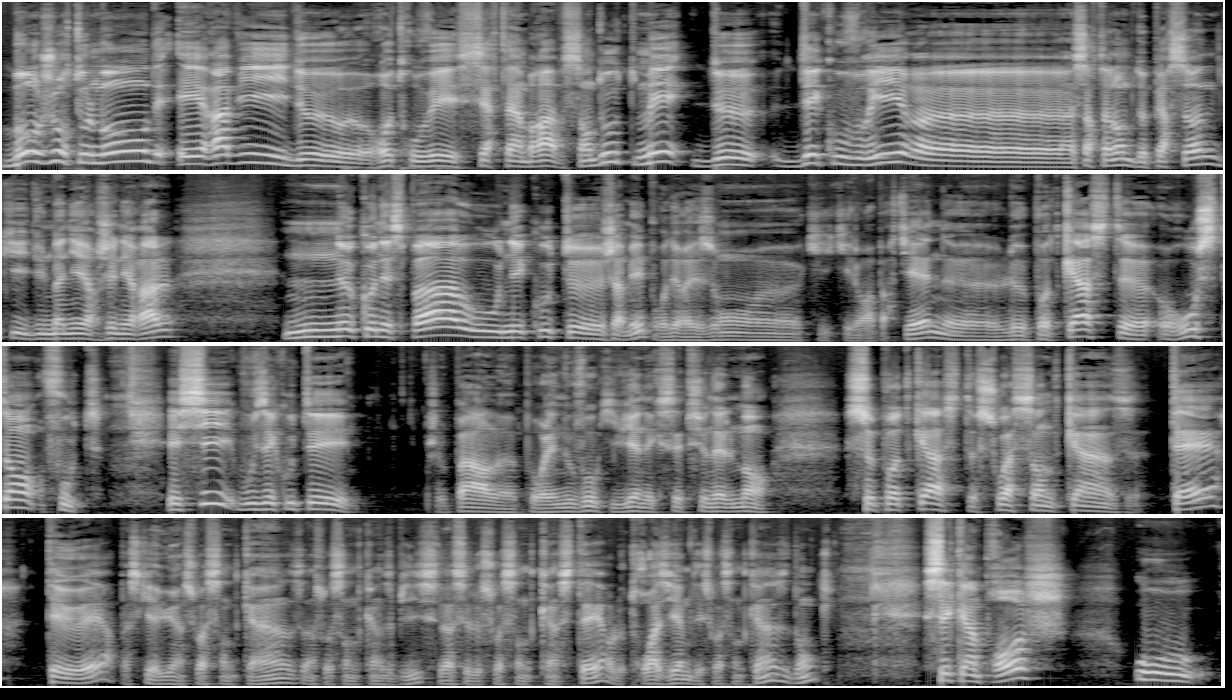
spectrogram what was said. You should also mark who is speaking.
Speaker 1: Bonjour tout le monde et ravi de retrouver certains braves sans doute, mais de découvrir euh, un certain nombre de personnes qui d'une manière générale ne connaissent pas ou n'écoutent jamais, pour des raisons euh, qui, qui, leur appartiennent, euh, le podcast Roustan Foot. Et si vous écoutez, je parle pour les nouveaux qui viennent exceptionnellement, ce podcast 75 Terre, TER, parce qu'il y a eu un 75, un 75 bis, là c'est le 75 TER, le troisième des 75 donc, c'est qu'un proche, ou,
